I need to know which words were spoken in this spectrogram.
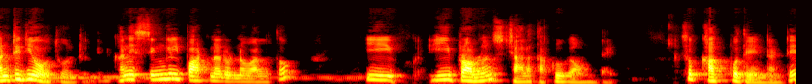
కంటిన్యూ అవుతూ ఉంటుంది. కానీ సింగిల్ పార్ట్నర్ ఉన్న వాళ్ళతో ఈ ఈ ప్రాబ్లమ్స్ చాలా తక్కువగా ఉంటాయి. సో కాకపోతే ఏంటంటే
